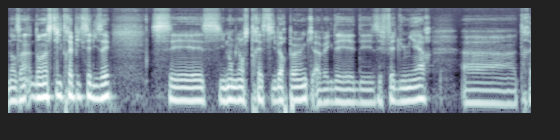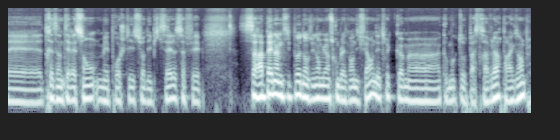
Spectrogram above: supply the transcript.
Dans, un, dans un style très pixelisé. C'est c'est une ambiance très cyberpunk avec des, des effets de lumière euh, très, très intéressants, mais projetés sur des pixels. Ça, fait, ça rappelle un petit peu dans une ambiance complètement différente des trucs comme, euh, comme Octopath Traveler par exemple.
